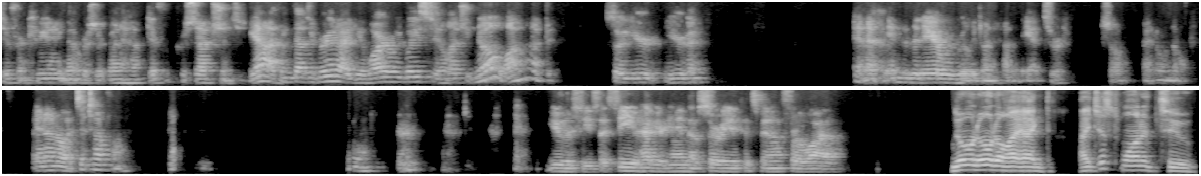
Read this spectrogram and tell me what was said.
different community members are gonna have different perceptions. Yeah, I think that's a great idea. Why are we wasting? I'll let you know, I'm not. So you're, you're gonna. And at the end of the day, are we really gonna have an answer? So I don't know. I don't know, it's a tough one. Ulysses, I see you have your hand up, sorry if it's been up for a while. No, no, no, I, I, I just wanted to,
